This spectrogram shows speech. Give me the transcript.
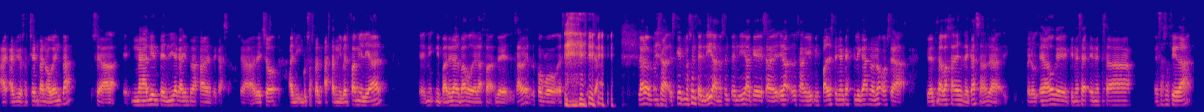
años 80, 90, o sea, nadie entendía que alguien trabajara desde casa. O sea, de hecho, incluso hasta, hasta el nivel familiar, eh, mi, padre era el vago de la... de, ¿Sabes? Como... claro, o sea, es que no se entendía, no se entendía que... O sea, era, o sea, mis padres tenían que explicarlo, ¿no? O sea, que él trabaja desde casa, o sea, pero era algo que, que en, esa, en, esa, esa sociedad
